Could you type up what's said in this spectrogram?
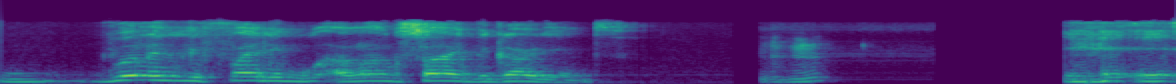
willingly fighting alongside the Guardians. hmm It,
